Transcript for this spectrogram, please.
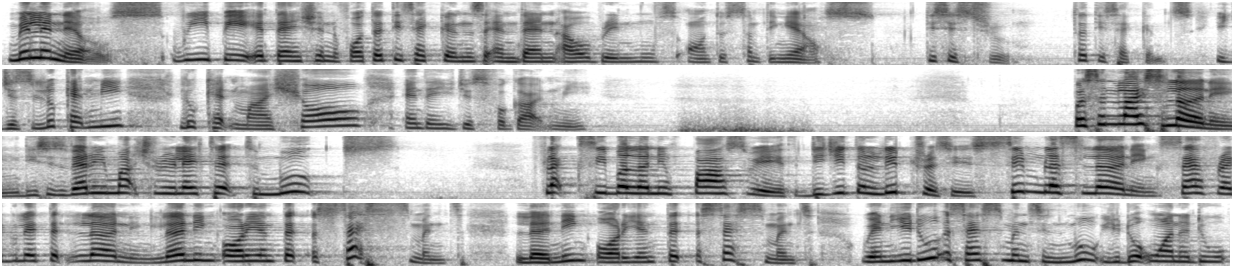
Millennials, we pay attention for 30 seconds and then our brain moves on to something else. This is true. 30 seconds. You just look at me, look at my show, and then you just forgot me. Personalized learning. This is very much related to MOOCs. Flexible learning pathways, digital literacy, seamless learning, self-regulated learning, learning-oriented assessment, learning-oriented assessment. When you do assessments in MOOC, you don't want to do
